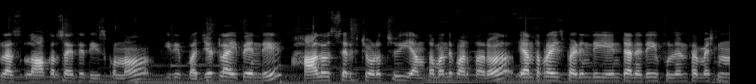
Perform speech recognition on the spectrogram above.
ప్లస్ లాకర్స్ అయితే తీసుకున్నాం. ఇది బడ్జెట్లో అయిపోయింది. హాల్ వచ్చేసరికి చూడొచ్చు ఎంత మంది పడతారో ఎంత ప్రైస్ పడింది ఏంటి అనేది ఫుల్ ఇన్ఫర్మేషన్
